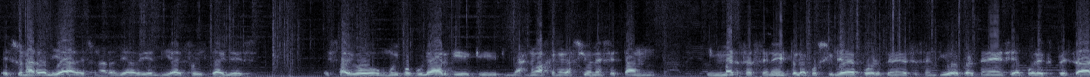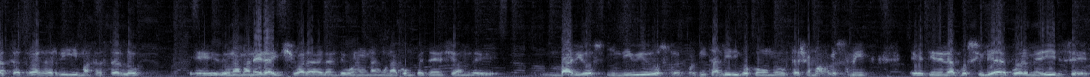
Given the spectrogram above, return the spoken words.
es una realidad, es una realidad. Hoy en día el freestyle es, es algo muy popular, que, las nuevas generaciones están inmersas en esto, la posibilidad de poder tener ese sentido de pertenencia, poder expresarse a través de rimas, hacerlo eh, de una manera y llevar adelante bueno, una, competencia donde varios individuos o deportistas líricos, como me gusta llamarlos a mí, eh, tienen la posibilidad de poder medirse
